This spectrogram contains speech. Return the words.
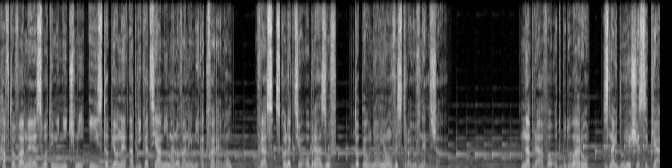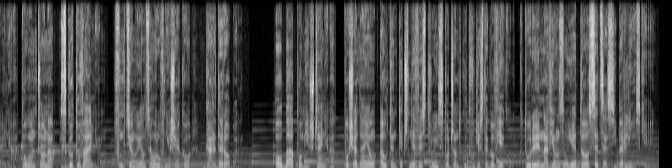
Haftowane złotymi nićmi i zdobione aplikacjami malowanymi akwarelą, wraz z kolekcją obrazów dopełniają wystroju wnętrza. Na prawo od buduaru znajduje się sypialnia połączona z gotowalnią, funkcjonującą również jako garderoba. Oba pomieszczenia posiadają autentyczny wystrój z początku XX wieku, który nawiązuje do secesji berlińskiej.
